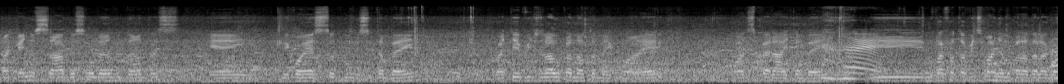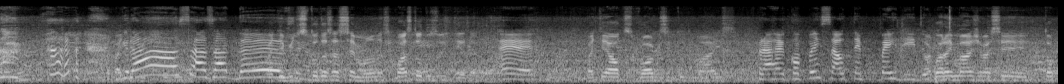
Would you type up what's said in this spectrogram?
Pra quem não sabe, eu sou o Leandro Dantas. Quem me conhece, todo mundo assim também. Vai ter vídeos lá no canal também com a Erika. Pode esperar aí também. É. E não vai faltar vídeos mais não no canal da Lagoa. Graças a Deus. Vai ter vídeos todas as semanas, quase todos os dias agora. É, Vai ter altos vlogs e tudo mais. pra recompensar o tempo perdido. Agora a imagem vai ser top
